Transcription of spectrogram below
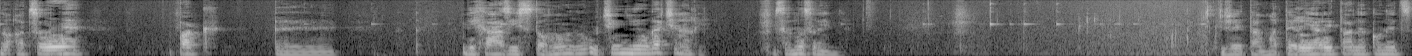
No a co je pak e, vychází z toho no, učení yogačáry. Samozřejmě. Že ta materialita nakonec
